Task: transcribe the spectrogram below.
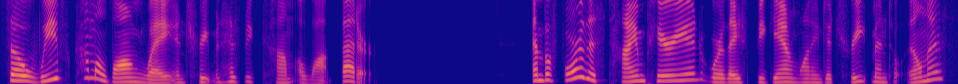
So we've come a long way, and treatment has become a lot better. And before this time period where they began wanting to treat mental illness,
